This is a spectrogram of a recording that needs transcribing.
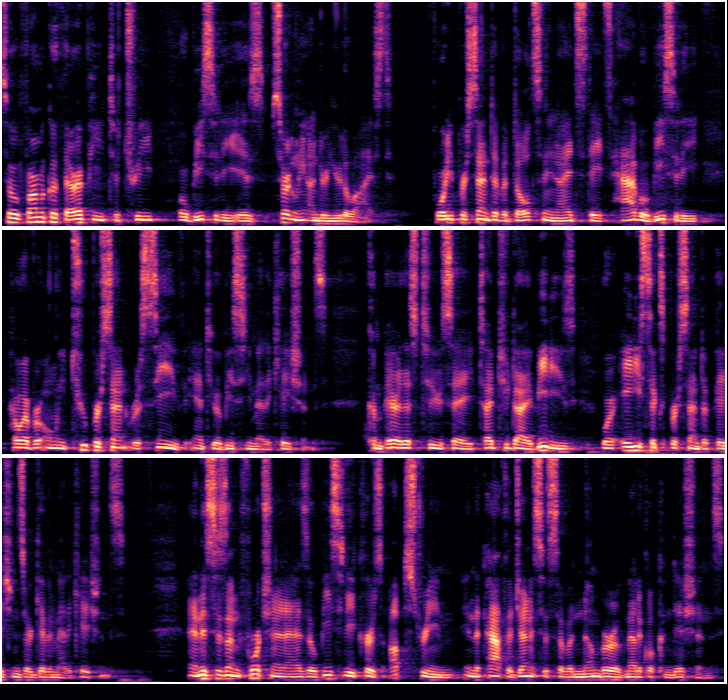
So, pharmacotherapy to treat obesity is certainly underutilized. 40% of adults in the United States have obesity, however, only 2% receive anti obesity medications. Compare this to, say, type 2 diabetes, where 86% of patients are given medications. And this is unfortunate as obesity occurs upstream in the pathogenesis of a number of medical conditions.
